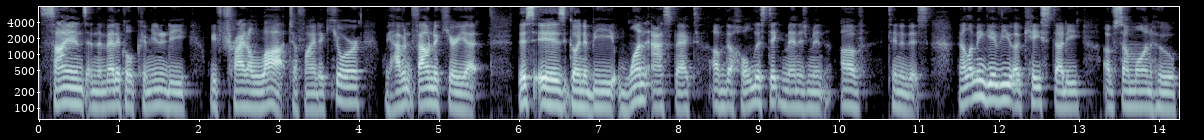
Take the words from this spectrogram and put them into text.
science and the medical community, we've tried a lot to find a cure. We haven't found a cure yet. This is going to be one aspect of the holistic management of tinnitus. Now, let me give you a case study of someone who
